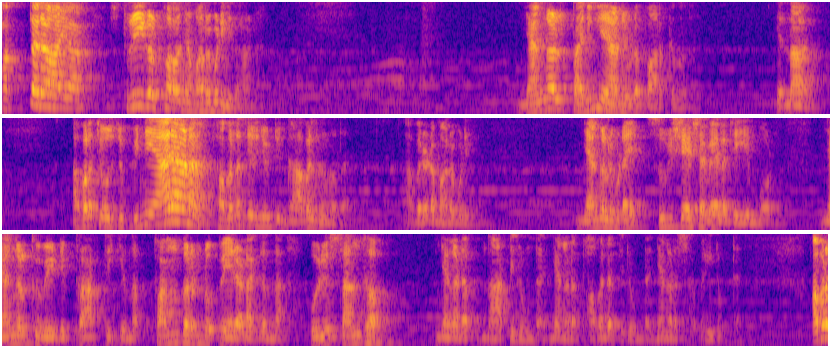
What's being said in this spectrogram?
ഭക്തരായ സ്ത്രീകൾ പറഞ്ഞ മറുപടി ഇതാണ്. ഞങ്ങൾ തനിയെയാണ് ഇവിടെ പാർക്കുന്നത്. എന്നാൽ അവർ ചോദിച്ചു പിന്നെ ആരാണ് ഭവനത്തിന് ചുറ്റും കാവൽ നിന്നത്? അവരുടെ മറുപടി ഞങ്ങൾ ഇവിടെ സുവിശേഷ വേല ചെയ്യുമ്പോൾ ഞങ്ങൾക്ക് വേണ്ടി പ്രാർത്ഥിക്കുന്ന പന്ത്രണ്ട് പേരടങ്ങുന്ന ഒരു സംഘം ഞങ്ങളുടെ നാട്ടിലുണ്ട് ഞങ്ങളുടെ ഭവനത്തിലുണ്ട് ഞങ്ങളുടെ സഭയിലുണ്ട്. അവർ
